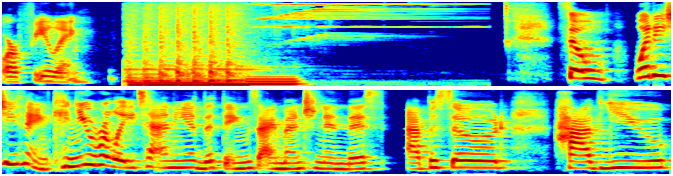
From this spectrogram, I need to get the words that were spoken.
or feeling. So, what did you think? Can you relate to any of the things I mentioned in this episode? Have you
